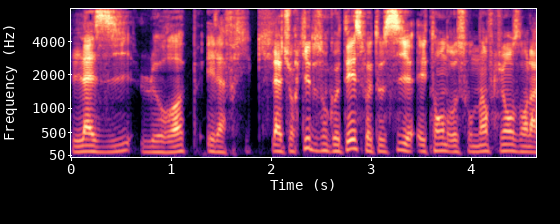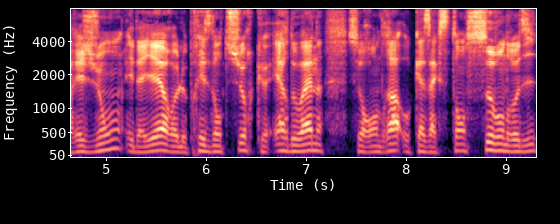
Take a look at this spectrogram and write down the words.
l'Asie, l'Europe et l'Afrique. La Turquie de son côté souhaite aussi étendre son influence dans la région et d'ailleurs le président turc Erdogan se rendra au Kazakhstan ce vendredi.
